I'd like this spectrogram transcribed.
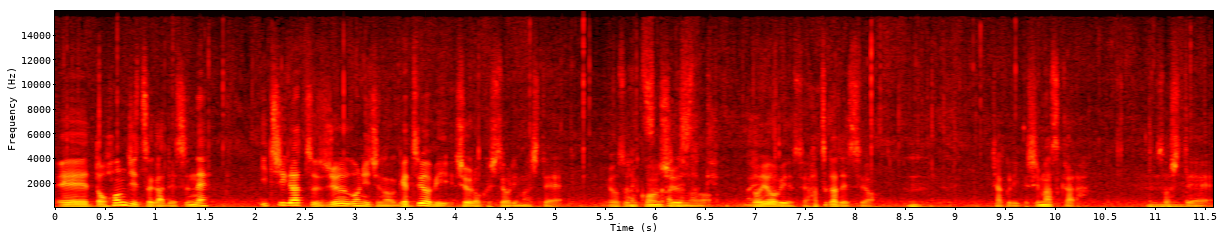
えっ、と本日がですね1月15日の月曜日収録しておりまして要するに今週20日でしたの土曜日ですよ。20日ですよ。着陸しますから、うん。そして、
